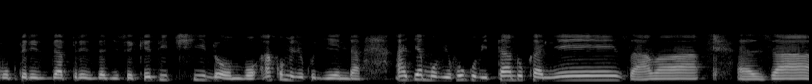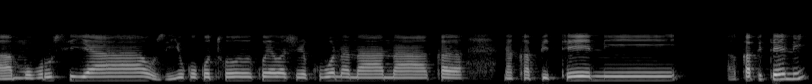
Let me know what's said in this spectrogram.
muperezida perezida gisekedi Chilombo akomeje kugenda ajya mu bihugu bitandukanye zaba za mu burusiya uzi yuko ko yabashije kubonana na na kapiteni kapiteni?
